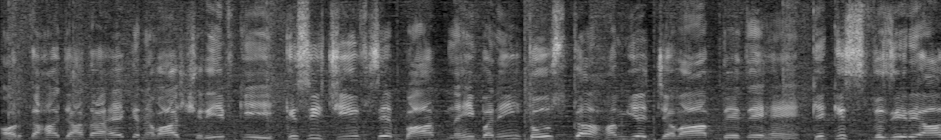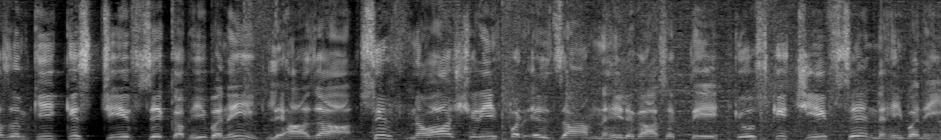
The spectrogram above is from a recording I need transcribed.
और कहा जाता है कि नवाज़ शरीफ की किसी चीफ से बात नहीं बनी तो उसका हम ये जवाब देते हैं कि किस वज़ीर आज़म की किस चीफ से कभी बनी। लिहाजा सिर्फ़ नवाज़ शरीफ पर इल्ज़ाम नहीं लगा सकते कि उसकी चीफ से नहीं बनी।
